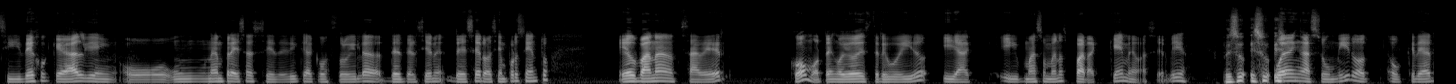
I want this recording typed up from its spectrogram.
si dejo que alguien o una empresa se dedique a construirla desde el cien- de 0 a 100%, ellos van a saber cómo tengo yo distribuido y, a- y más o menos para qué me va a servir. Pues eso, eso es- Pueden asumir o, o crear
